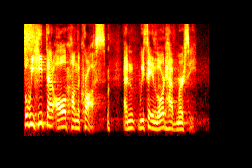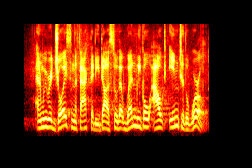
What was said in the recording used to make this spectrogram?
but we heap that all upon the cross, and we say, Lord, have mercy. And we rejoice in the fact that He does, so that when we go out into the world,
